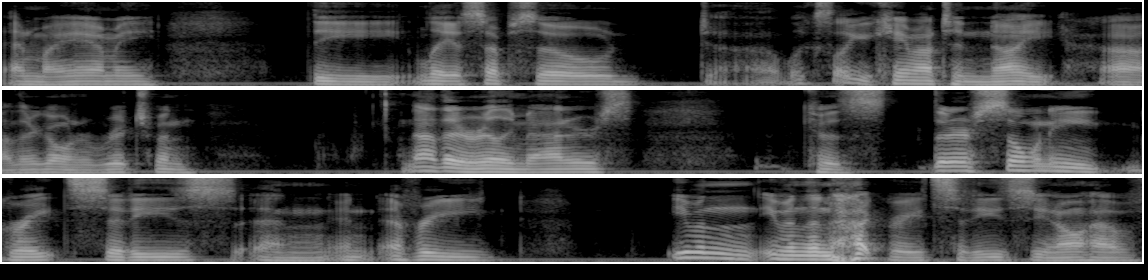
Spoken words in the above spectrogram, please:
and Miami. The latest episode uh, looks like it came out tonight. Uh, they're going to Richmond. Not that it really matters, because there are so many great cities, and and every even even the not great cities, you know, have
